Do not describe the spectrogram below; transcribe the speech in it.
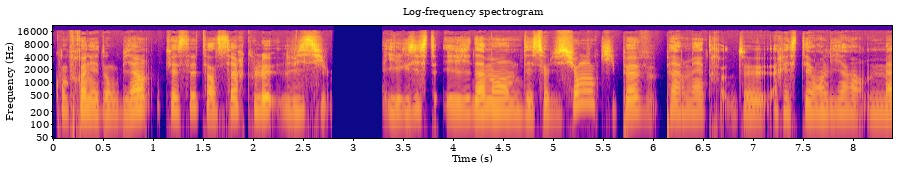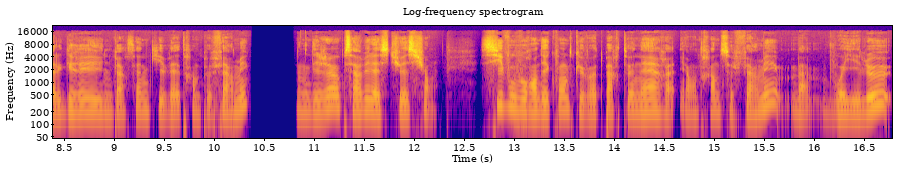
comprenez donc bien que c'est un cercle vicieux. Il existe évidemment des solutions qui peuvent permettre de rester en lien malgré une personne qui va être un peu fermée. Donc déjà, observez la situation. Si vous vous rendez compte que votre partenaire est en train de se fermer, bah, voyez-le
